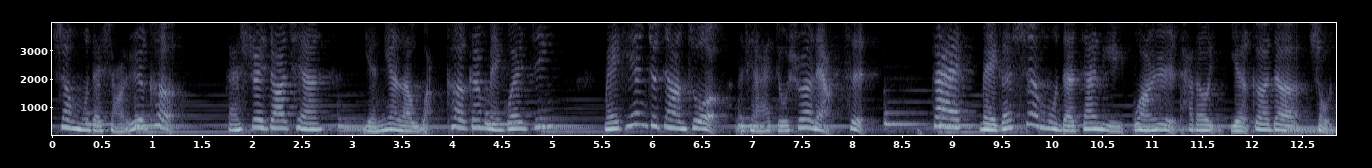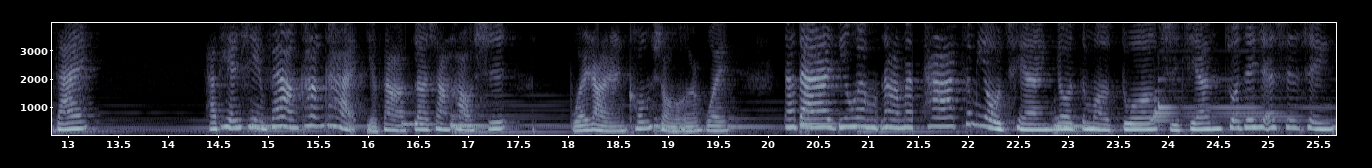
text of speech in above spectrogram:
圣母的小日课，在睡觉前也念了晚课跟玫瑰经，每天就这样做，而且还读书了两次。在每个圣母的瞻礼望日，他都严格的守斋。他天性非常慷慨，也非常乐善好施，不会让人空手而回。那大家一定会纳闷，他这么有钱，又这么多时间做这些事情，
